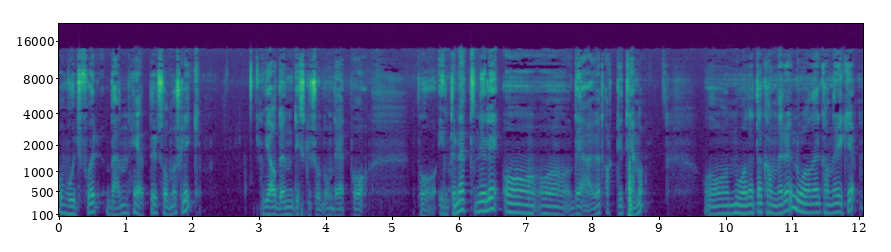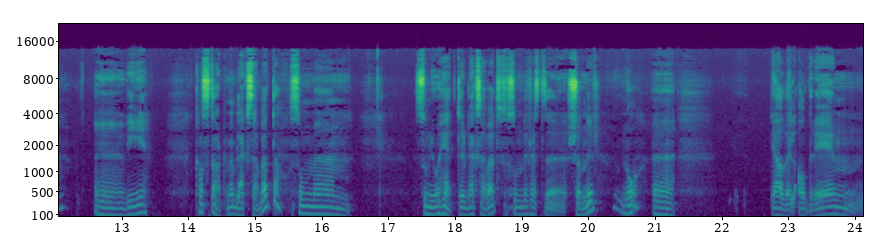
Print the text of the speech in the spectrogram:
og hvorfor band heter sånn og slik. Vi hadde en diskusjon om det på, på internett nylig, og, og, det er jo et artig tema. Og noe av dette kan dere, noe av det kan dere ikke. Uh, vi kan starte med Black Sabbath, da, som uh, som jo heter Black Sabbath, som de fleste skjønner nå. Eh, jeg hadde vel aldri mm,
